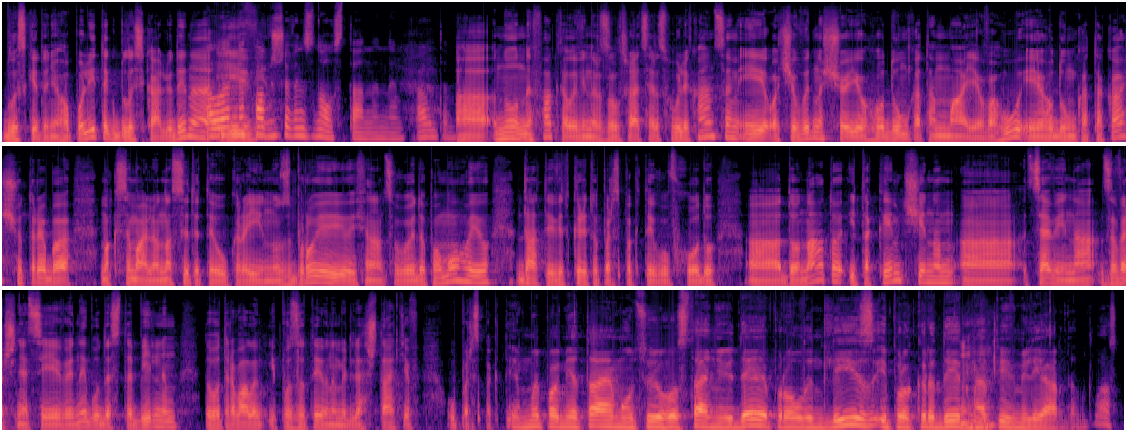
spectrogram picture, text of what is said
близький до нього політик, близька людина. Але і не він... факт, що він знов стане ним, правда? А, ну не факт, але він залишається республіканцем, і очевидно, що його думка там має вагу, і його думка така, що треба максимально наситити Україну зброєю і фінансовою допомогою, дати відкриту перспективу входу а, до НАТО, і таким чином ця війна, завершення цієї війни буде стабільним, довготривалим і позитивним для штатів у перспективі. Ми пам'ятаємо цю його останню ідею про ленд-ліз і про кредит на півмільярда. Будь ласка,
